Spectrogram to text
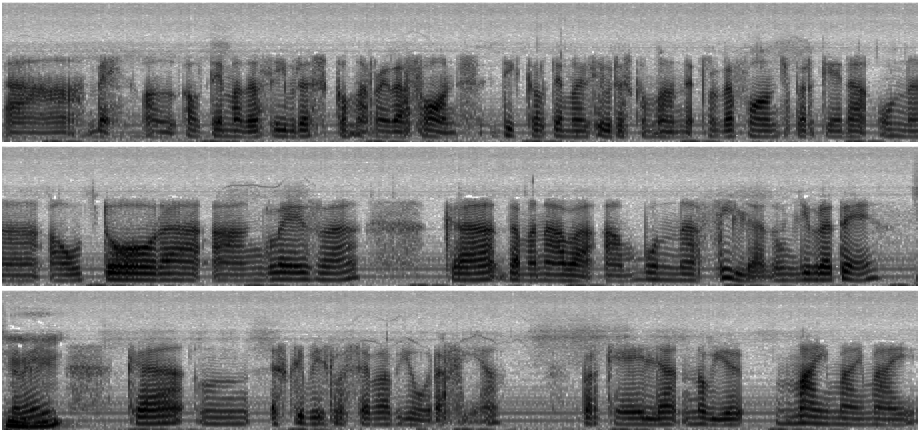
Uh, bé, el, el tema dels llibres com a rerefons. Dic que el tema dels llibres com a rerefons perquè era una autora anglesa que demanava amb una filla d'un llibreter, Mhm. vell, que mm, escrivís la seva biografia perquè ella no havia, mai, mai, mai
